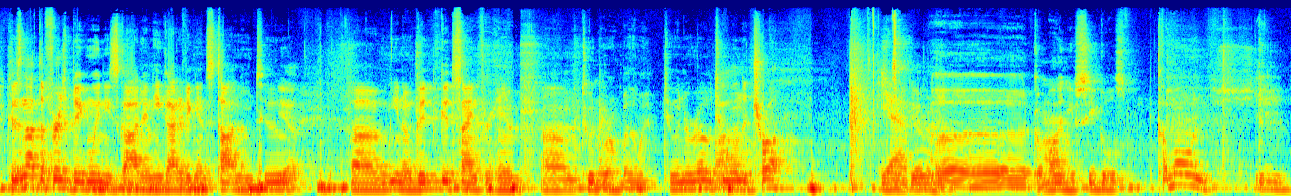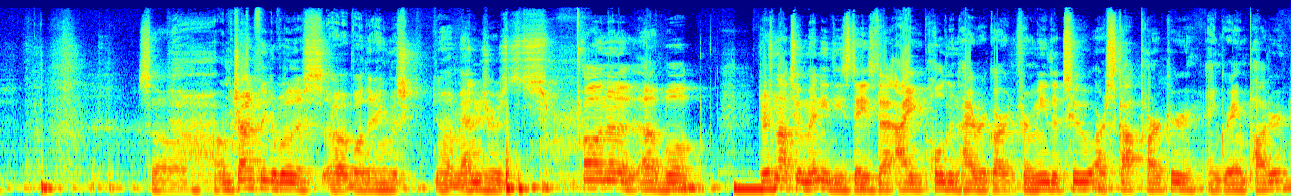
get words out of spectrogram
Because it's not the first big win he's gotten. He got it against Tottenham too. Yeah. Um, you know, good good sign for him. Um, Two in a row, by the way. two in a row, two on the trot. Yeah, Good, man. Uh, come on, you seagulls. come on. So, I'm trying to think of other uh, of other English uh, managers. oh no no, uh, well, there's not too many these days that I hold in high regard. For me, the two are Scott Parker and Graham Potter.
